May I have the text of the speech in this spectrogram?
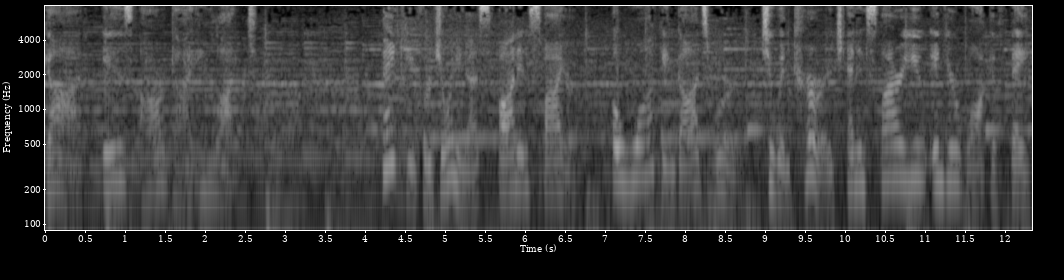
God is our guiding light. Thank you for joining us on Inspire, a walk in God's Word to encourage and inspire you in your walk of faith.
